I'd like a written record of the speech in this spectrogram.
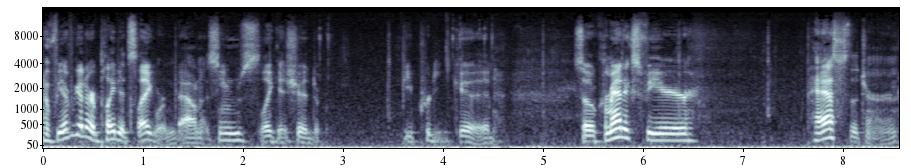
If we ever get our plated slagworm down, it seems like it should be pretty good. So, Chromatic Sphere, pass the turn.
